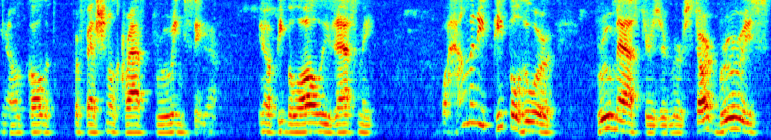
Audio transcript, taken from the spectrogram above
you know call the professional craft brewing scene. Yeah. You know, people always ask me, "Well, how many people who are brewmasters or, or start breweries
